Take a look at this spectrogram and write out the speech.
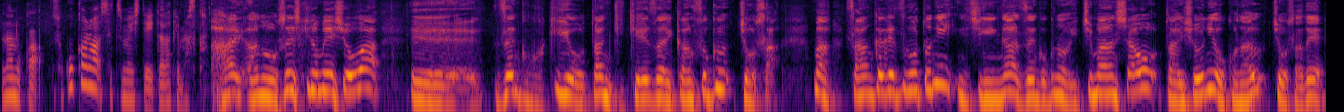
なのかそこから説明していただけますか？はいあの正式の名称は、えー、全国企業短期経済観測調査。まあ3か月ごとに日銀が全国の1万社を対象に行う調査で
